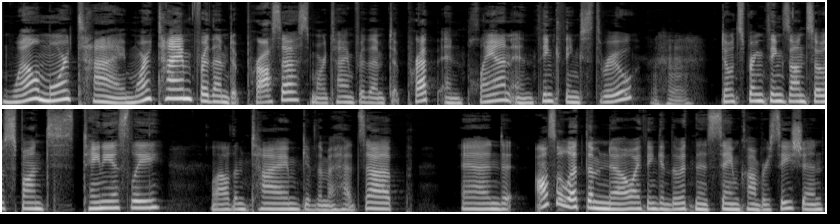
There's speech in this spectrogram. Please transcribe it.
Well, more time. More time for them to process, more time for them to prep and plan and think things through. Mm-hmm. Don't spring things on so spontaneously. Allow them time, give them a heads up, and also let them know, I think, in the, within the same conversation,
